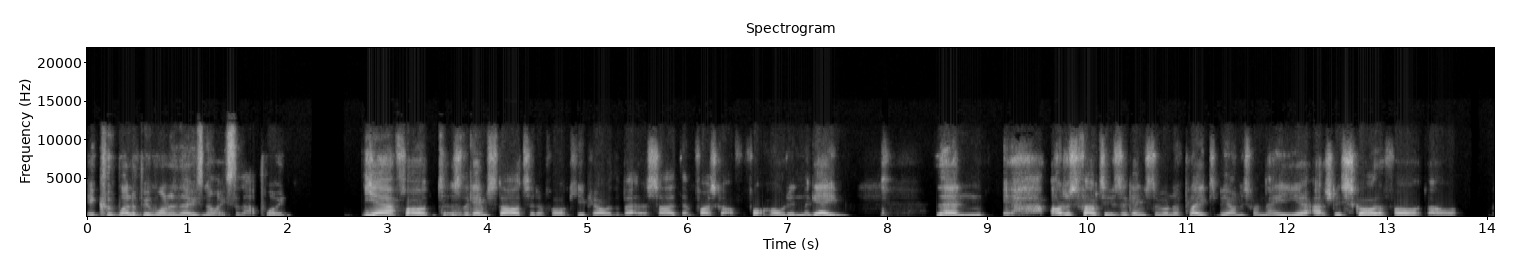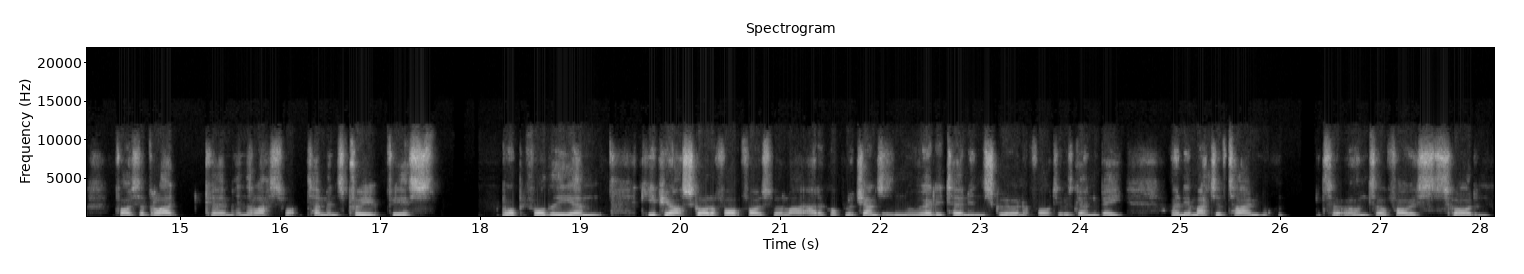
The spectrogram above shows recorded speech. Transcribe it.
it could well have been one of those nights at that point. Yeah, I thought as the game started, I thought QPR were the better side. Then Forest got a foothold in the game. Then I just felt it was against the run of play. To be honest, when they uh, actually scored, I thought, oh, Forest have like um, in the last what ten minutes previous well before the um, QPR scored, I thought Forest were like had a couple of chances and were really turning the screw, and I thought it was going to be only a matter of time to, until Forest scored, and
